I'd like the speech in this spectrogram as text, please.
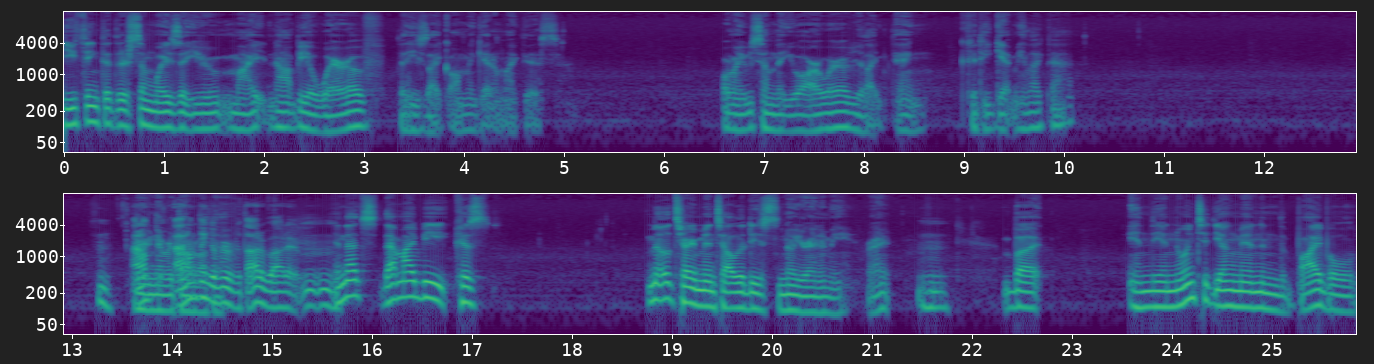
Do you think that there's some ways that you might not be aware of that he's like, oh, I'm gonna get him like this, or maybe some that you are aware of? You're like, dang, could he get me like that? Hmm. I don't, you've I don't think about I've ever thought about it. Mm-mm. And that's that might be because military mentality is to know your enemy, right? Mhm. But in the anointed young men in the Bible,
